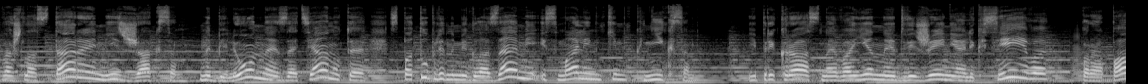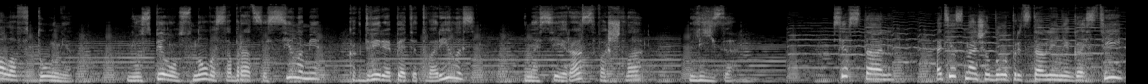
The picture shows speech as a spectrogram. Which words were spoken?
вошла старая мисс Жаксон, набеленная, затянутая, с потупленными глазами и с маленьким книксом. И прекрасное военное движение Алексеева пропало в туне. Не успел он снова собраться с силами, как дверь опять отворилась, и на сей раз вошла Лиза. Все встали. Отец начал было представление гостей,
